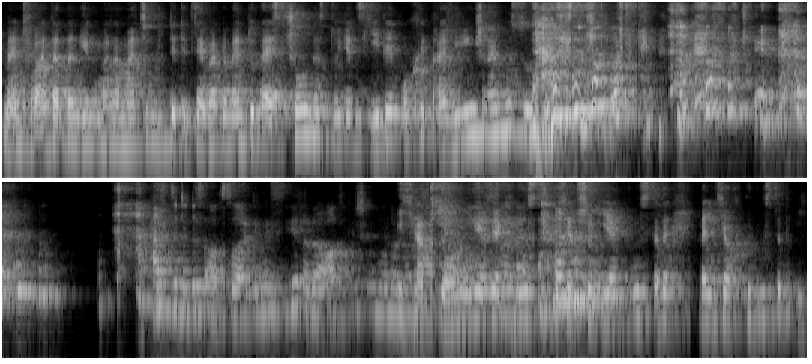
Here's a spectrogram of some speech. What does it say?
mein Freund hat dann irgendwann einmal zur Mitte Dezember gemeint, du weißt schon, dass du jetzt jede Woche drei Willen schreiben musst, sonst wird es nicht ausgehen. okay. Hast du dir das auch so organisiert oder aufgeschrieben? Oder ich habe schon ungefähr gewusst, ich habe schon eher gewusst, aber weil ich auch gewusst habe, ich,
